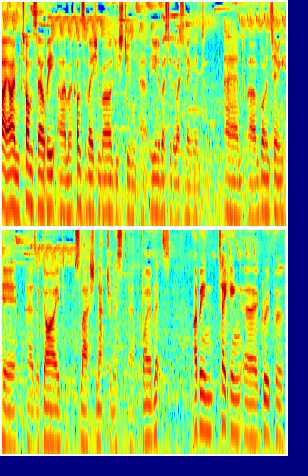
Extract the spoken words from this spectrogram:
Hi, I'm Tom Selby. I'm a conservation biology student at the University of the West of England and I'm volunteering here as a guide slash naturalist at the BioBlitz. I've been taking a group of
